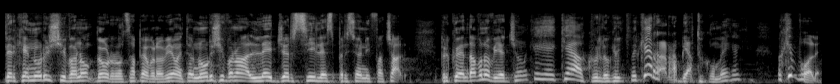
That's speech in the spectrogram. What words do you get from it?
perché non riuscivano, loro non sapevano ovviamente, non riuscivano a leggersi le espressioni facciali. Per cui andavano via e dicevano che, che ha quello. Perché era arrabbiato con me? Ma che vuole?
